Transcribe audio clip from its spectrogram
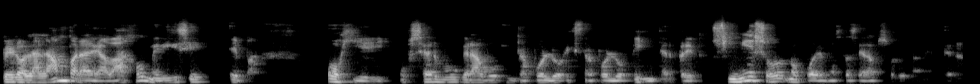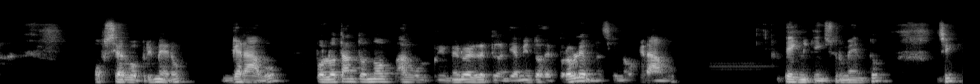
pero la lámpara de abajo me dice, epa, oye, observo, grabo, intrapolo, extrapolo e interpreto. Sin eso no podemos hacer absolutamente nada. Observo primero, grabo, por lo tanto no hago primero el replanteamiento del problema, sino grabo, técnica, instrumento, ¿sí?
